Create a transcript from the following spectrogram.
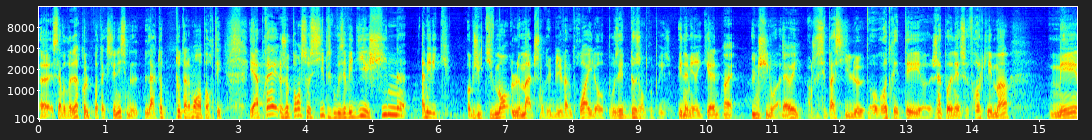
euh, ça voudrait dire que le protectionnisme l'a totalement emporté. Et après, je pense aussi, parce que vous avez dit Chine-Amérique. Objectivement, le match en 2023, il a opposé deux entreprises, une américaine, une chinoise. Ben oui. Alors je ne sais pas si le retraité euh, japonais se frotte les mains, mais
